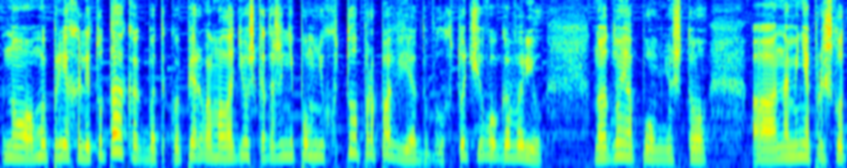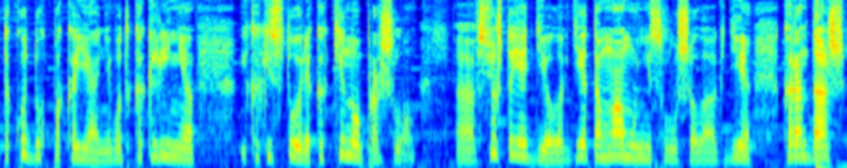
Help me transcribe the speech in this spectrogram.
Но мы приехали туда, как бы такой первая молодежка, даже не помню, кто проповедовал, кто чего говорил. Но одно я помню, что а, на меня пришло такой дух покаяния, вот как линия, и как история, как кино прошло. А, все, что я делала, где я там маму не слушала, где карандаш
